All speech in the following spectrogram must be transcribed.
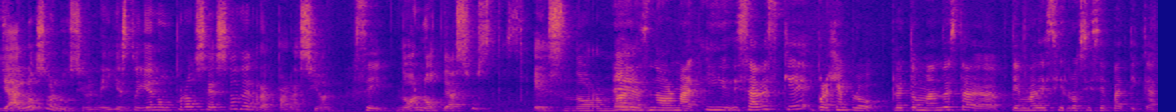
ya lo solucioné y estoy en un proceso de reparación. Sí. No, no te asustes. Es normal. Es normal. Y sabes qué, por ejemplo, retomando este tema de cirrosis hepática,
